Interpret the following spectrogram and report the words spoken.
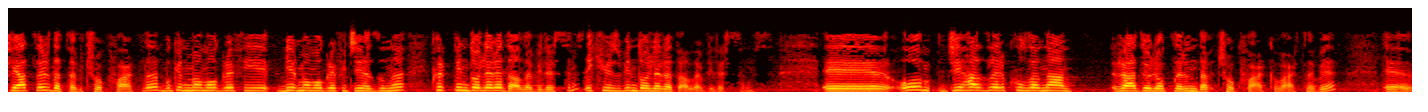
fiyatları da tabii çok farklı. Bugün mamografi, bir mamografi cihazını 40 bin dolara da alabilirsiniz, 200 bin dolara da alabilirsiniz. E, o cihazları kullanan radyologların da çok farkı var tabii. E,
